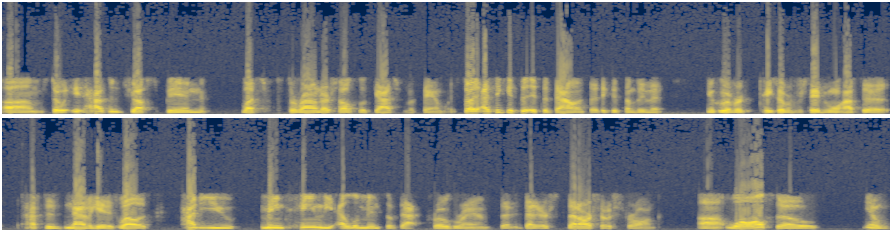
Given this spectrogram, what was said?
Um, so it hasn't just been let's surround ourselves with guys from the family. So I, I think it's a, it's a balance. I think it's something that you know, whoever takes over for Saban will have to have to navigate as well. Is how do you maintain the elements of that program that that are that are so strong, uh, while also you know,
